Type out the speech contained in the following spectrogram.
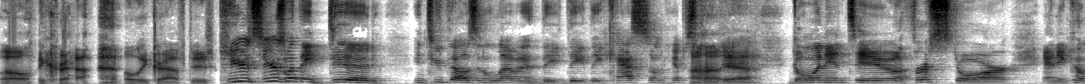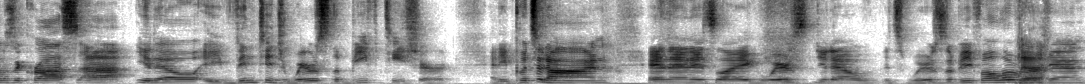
Holy crap! Holy crap, dude. Here's here's what they did in 2011. They they they cast some hipster Uh-huh, dude yeah. going into a thrift store, and he comes across uh, you know a vintage "Where's the Beef" T-shirt, and he puts it on. And then it's like, where's you know, it's where's the beef all over Yeah. again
